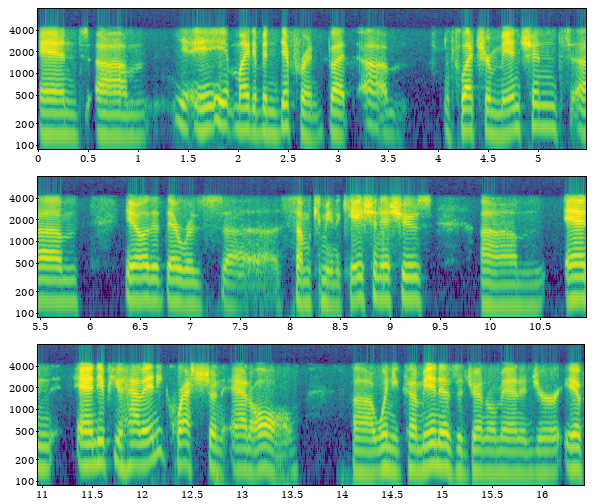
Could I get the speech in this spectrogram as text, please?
and um, it, it might have been different. But um, Fletcher mentioned, um, you know, that there was uh, some communication issues, um, and and if you have any question at all uh, when you come in as a general manager, if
